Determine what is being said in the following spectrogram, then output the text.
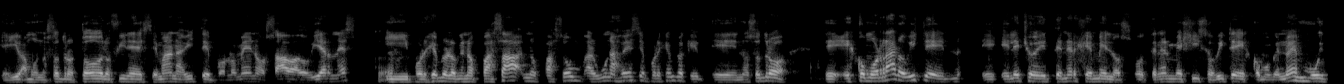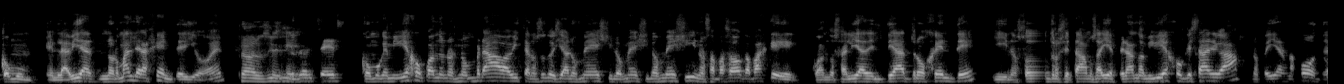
e íbamos nosotros todos los fines de semana, viste, por lo menos sábado, viernes. Y por ejemplo, lo que nos pasa, nos pasó algunas veces, por ejemplo, que eh, nosotros eh, es como raro, viste, eh, el hecho de tener gemelos o tener mellizos, viste, es como que no es muy común en la vida normal de la gente, digo, ¿eh? Claro, sí, sí. Entonces, como que mi viejo cuando nos nombraba, viste, a nosotros decía los Messi, los Messi, los Messi, nos ha pasado capaz que cuando salía del teatro gente y nosotros estábamos ahí esperando a mi viejo que salga, nos pedían una foto,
